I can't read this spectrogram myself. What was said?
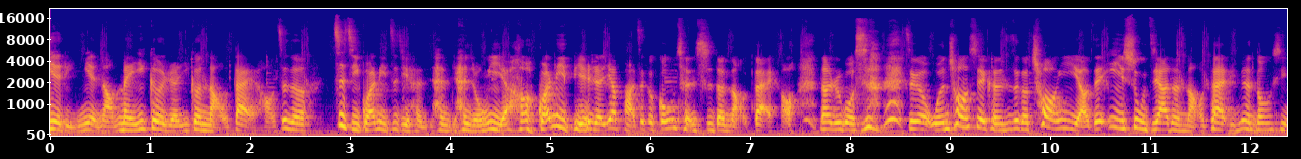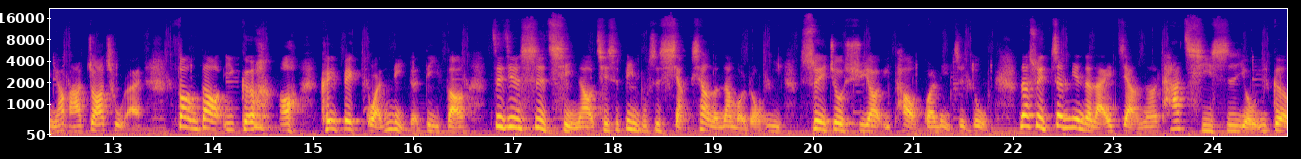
业里面呢，每一个人一个脑袋，哈，这个。自己管理自己很很很容易啊，管理别人要把这个工程师的脑袋哈，那如果是这个文创事业，可能是这个创意啊，这艺术家的脑袋里面的东西，你要把它抓出来，放到一个哦可以被管理的地方。这件事情呢，其实并不是想象的那么容易，所以就需要一套管理制度。那所以正面的来讲呢，它其实有一个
